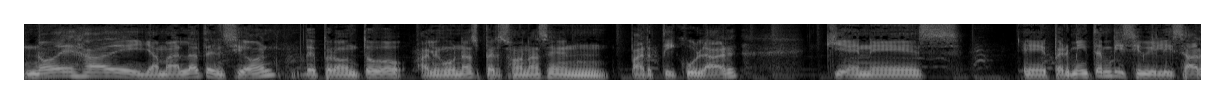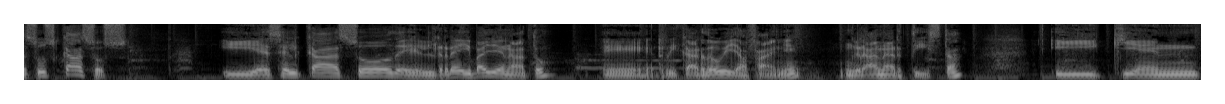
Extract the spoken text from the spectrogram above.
no deja de llamar la atención de pronto algunas personas en particular quienes eh, permiten visibilizar sus casos. Y es el caso del rey vallenato eh, Ricardo Villafañe gran artista, y quien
